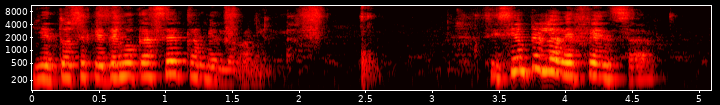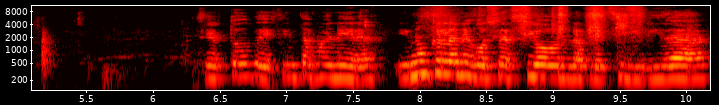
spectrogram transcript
Y entonces, ¿qué tengo que hacer? Cambiar la herramienta. Si siempre la defensa, ¿cierto? De distintas maneras, y nunca la negociación, la flexibilidad,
